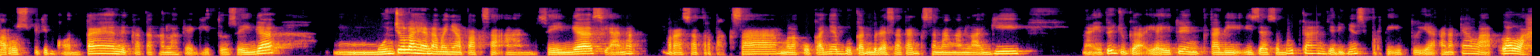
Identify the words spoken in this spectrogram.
harus bikin konten dikatakanlah kayak gitu. Sehingga mm, muncullah yang namanya paksaan. Sehingga si anak merasa terpaksa melakukannya bukan berdasarkan kesenangan lagi Nah, itu juga ya itu yang tadi Iza sebutkan jadinya seperti itu ya. Anaknya lelah,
